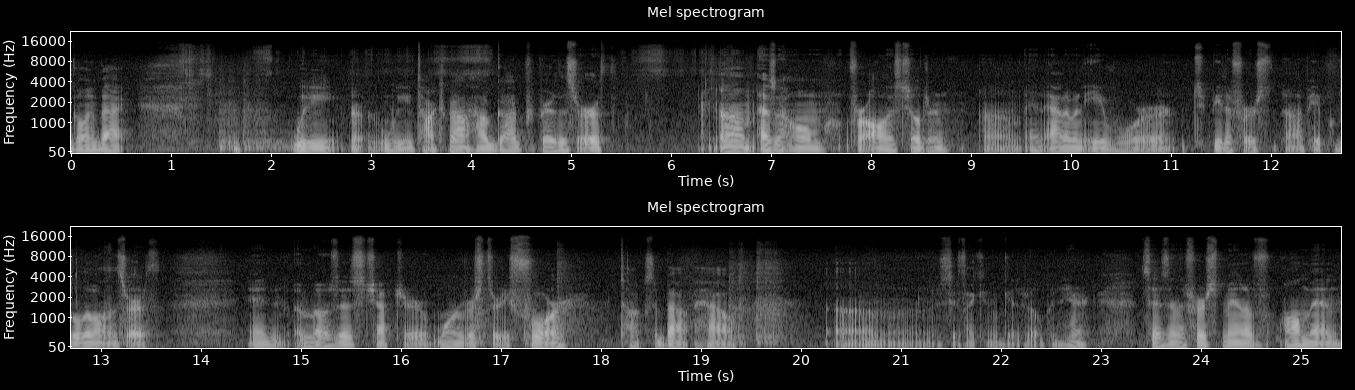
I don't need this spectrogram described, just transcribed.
going back, we we talked about how God prepared this earth um, as a home for all His children, um, and Adam and Eve were to be the first uh, people to live on this earth. In Moses chapter one verse thirty four, talks about how. Um, see if I can get it open here says, "In the first man of all men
